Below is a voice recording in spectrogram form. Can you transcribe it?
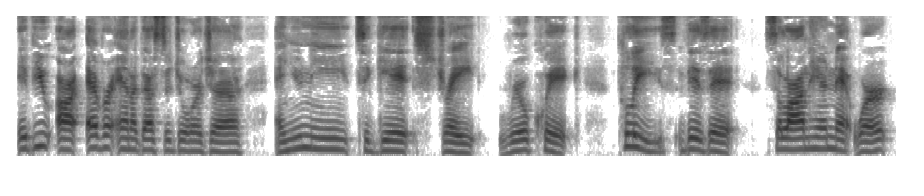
If you are ever in Augusta, Georgia, and you need to get straight real quick, please visit Salon Hair Network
